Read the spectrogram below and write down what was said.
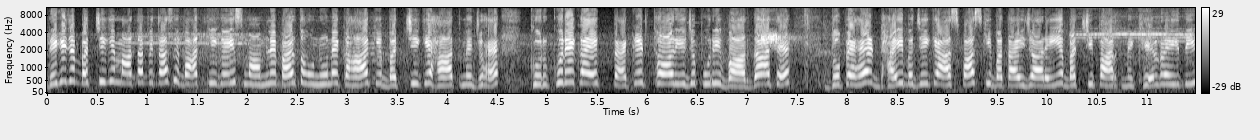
देखिए, जब बच्ची के माता पिता से बात की गई इस मामले पर तो उन्होंने कहा कि बच्ची के हाथ में जो है कुरकुरे का एक पैकेट था और ये जो पूरी वारदात है दोपहर ढाई बजे के आसपास की बताई जा रही है। बच्ची पार्क में खेल रही थी।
